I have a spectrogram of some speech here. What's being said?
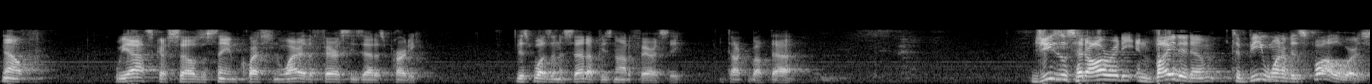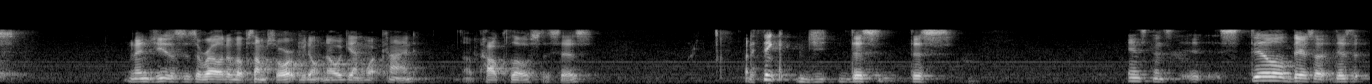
Now, we ask ourselves the same question why are the Pharisees at his party? This wasn't a setup, he's not a Pharisee. We talked about that. Jesus had already invited him to be one of his followers. And then Jesus is a relative of some sort. We don't know again what kind, how close this is. But I think this this instance still there's a there's a,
